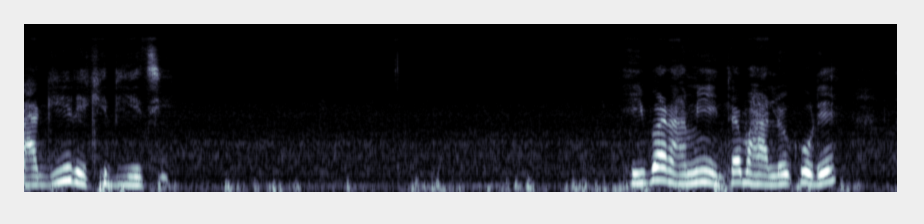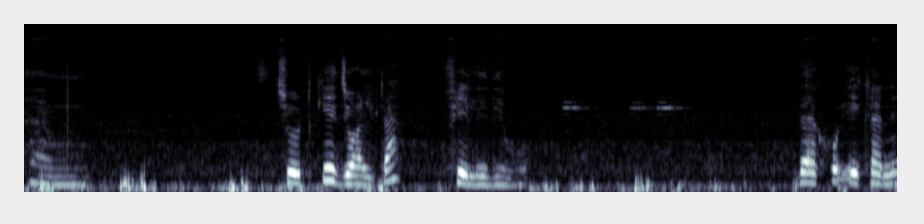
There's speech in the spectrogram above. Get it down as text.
লাগিয়ে রেখে দিয়েছি। এইবার আমি এটা ভালো করে চটকে জলটা ফেলে দেব। দেখো, এখানে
